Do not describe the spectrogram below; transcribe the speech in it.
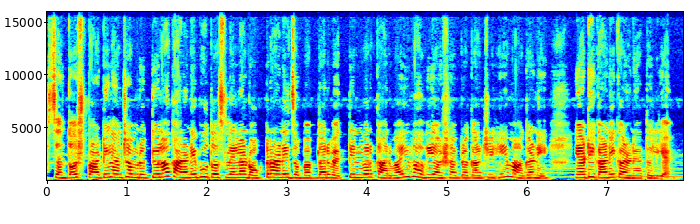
संतोष पाटील यांच्या मृत्यूला कारणीभूत असलेल्या डॉक्टर आणि जबाबदार व्यक्तींवर कारवाई व्हावी अशा प्रकारची ही मागणी या ठिकाणी करण्यात आली आहे.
